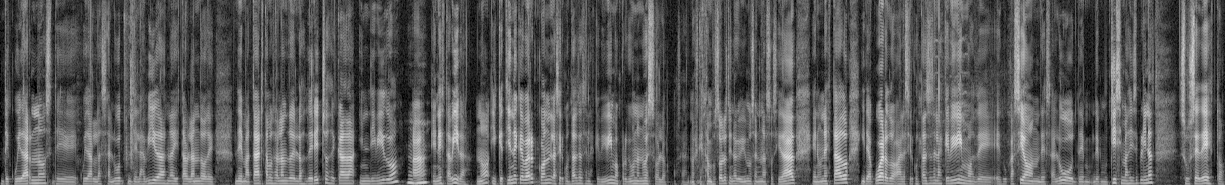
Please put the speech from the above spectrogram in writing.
de cuidarnos, de cuidar la salud de las vidas, nadie está hablando de, de matar, estamos hablando de los derechos de cada individuo a, en esta vida, ¿no? Y que tiene que ver con las circunstancias en las que vivimos, porque uno no es solo, o sea, no es que estamos solos, sino que vivimos en una sociedad, en un estado, y de acuerdo a las circunstancias en las que vivimos, de educación, de salud, de, de muchísimas disciplinas, sucede esto.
